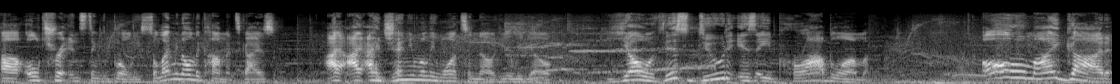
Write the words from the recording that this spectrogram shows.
uh, Ultra Instinct Broly. So let me know in the comments, guys. I, I, I genuinely want to know. Here we go. Yo, this dude is a problem. Oh my god.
